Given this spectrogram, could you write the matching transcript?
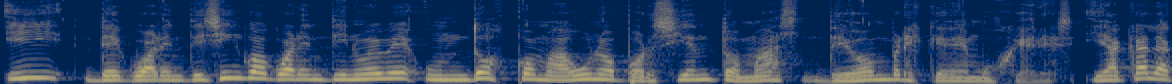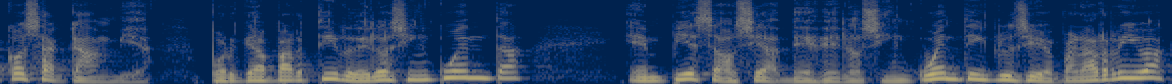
y de 45 a 49 un 2,1% más de hombres que de mujeres. Y acá la cosa cambia, porque a partir de los 50 empieza, o sea, desde los 50 inclusive para arriba,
